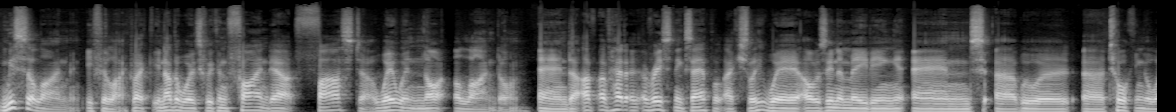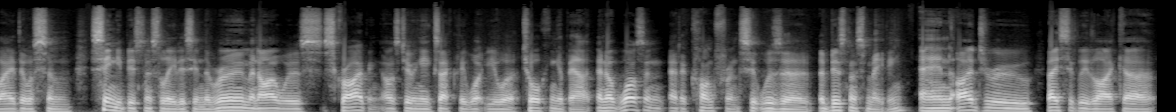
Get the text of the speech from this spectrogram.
misalignment, if you like. Like, in other words, we can find out faster where we're not aligned on. And uh, I've, I've, had a, a, recent example actually where I was in a meeting and uh, we were uh, talking away. There were some senior business leaders in the room and I was scribing. I was doing exactly what you were talking about. And it wasn't at a conference, it was a, a business meeting. And I drew basically like a,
